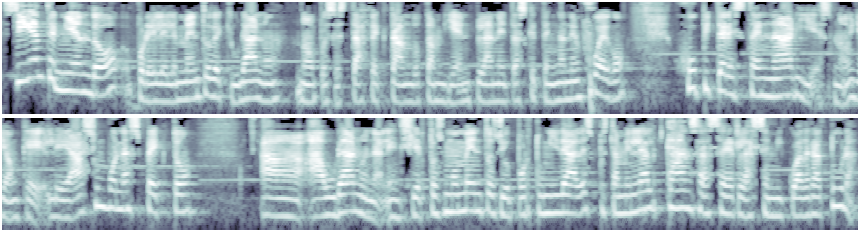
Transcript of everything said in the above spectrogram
Siguen teniendo, por el elemento de que Urano, ¿no? Pues está afectando también planetas que tengan en fuego. Júpiter está en Aries, ¿no? Y aunque le hace un buen aspecto, a, Urano en, en, ciertos momentos y oportunidades, pues también le alcanza a hacer la semicuadratura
